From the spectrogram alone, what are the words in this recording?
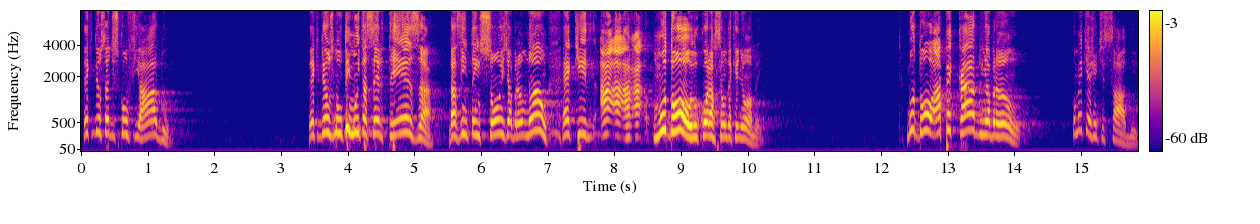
Não é que Deus está desconfiado. Não é que Deus não tem muita certeza das intenções de Abraão. Não, é que a, a, a, mudou no coração daquele homem. Mudou, há pecado em Abraão. Como é que a gente sabe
